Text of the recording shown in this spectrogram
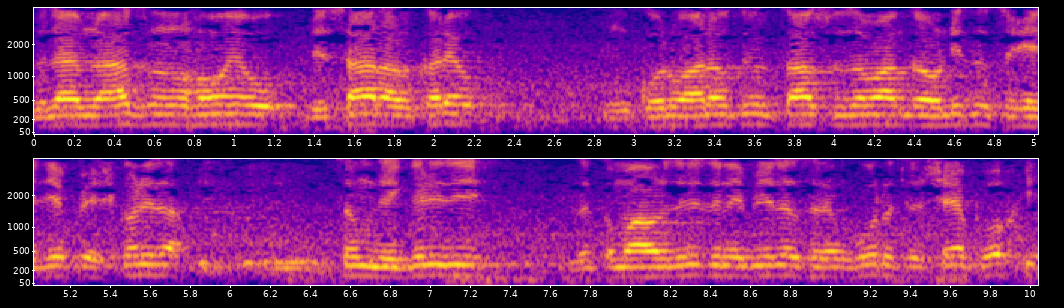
عبداللہ بن عزم ہو یو دسار ال کرو کول والو تو تاس زمان گاونڈی تو شہیدی پیش کری دا سم دی گڑی دی لکہ کماور دی نبی علیہ السلام کو چ شے پوخی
